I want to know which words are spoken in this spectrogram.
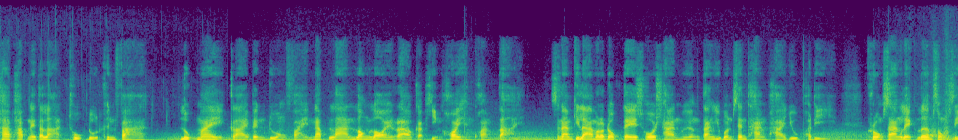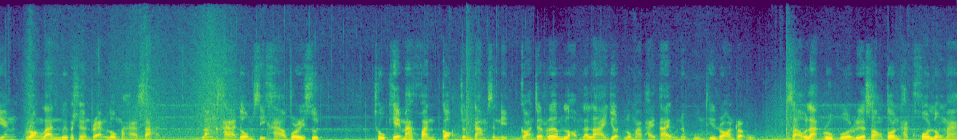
ผ้าพับในตลาดถูกดูดขึ้นฟ้า ลุกไหม้กลายเป็นดวงไฟนับล้านล่องลอยราวกับหิ่งห้อยแห่งความตาย สนามกีฬามรดกเตโชชานเมืองตั้งอยู่บนเส้นทางพายุพอดี โครงสร้างเหล็กเริ่มส่งเสียงร้องลั่นเมื่อเผชิญแรงลมมหาศาลหลังคาโดมสีขาวบริสุทธิ์ถูกเขมาควันเกาะจนดำสนิทก่อนจะเริ่มหลอมละลายหยดลงมาภายใต้อุณหภูมิที่ร้อนระอุ เสาหลักรูปหัวเรือสองต้นหักโค่นลงมา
